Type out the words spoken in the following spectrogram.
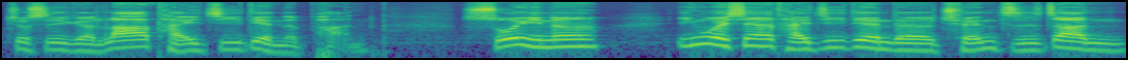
就是一个拉台积电的盘。所以呢，因为现在台积电的全值占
